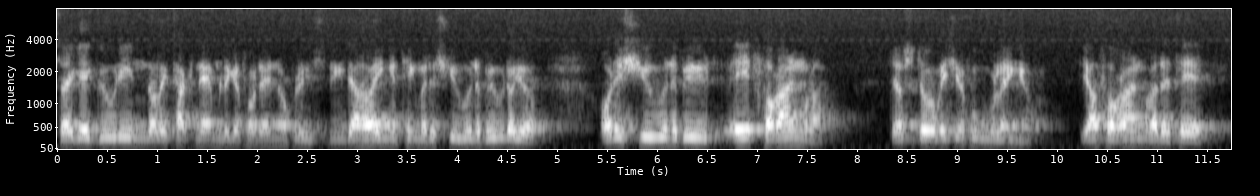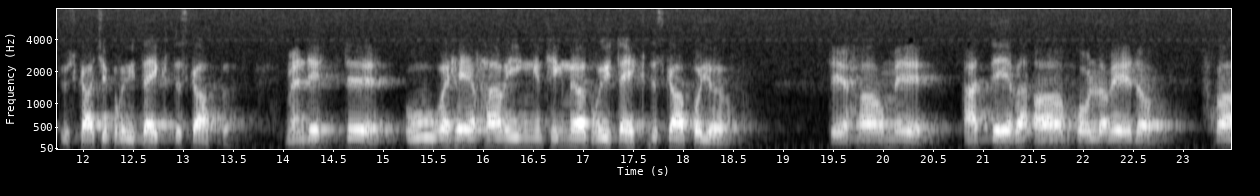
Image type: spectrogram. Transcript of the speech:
så jeg er Gud inderlig takknemlig for den opplysningen. Det har ingenting med det sjuende bud å gjøre. Og det sjuende bud er forandra. Der står ikke hor lenger. De har forandra det til du skal ikke bryte ekteskapet. Men dette ordet her har ingenting med å bryte ekteskap å gjøre. Det har med at dere avholder eder fra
